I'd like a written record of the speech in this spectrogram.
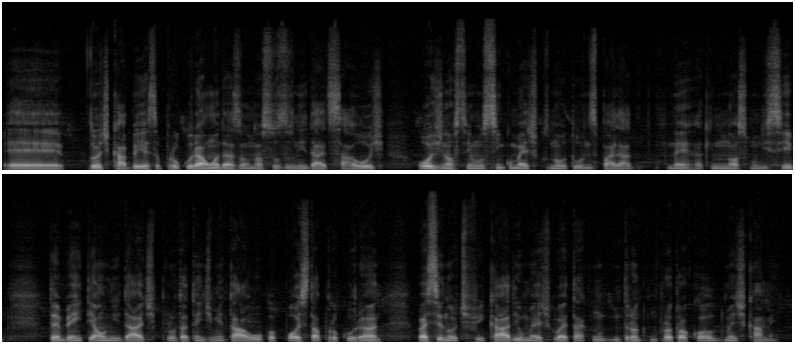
é, dor de cabeça, procurar uma das nossas unidades de saúde. Hoje nós temos cinco médicos noturnos espalhados né, aqui no nosso município. Também tem a unidade pronto atendimento, a UPA, pode estar procurando, vai ser notificado e o médico vai estar com, entrando com o protocolo do medicamento.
